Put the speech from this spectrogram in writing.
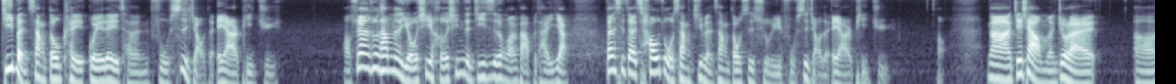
基本上都可以归类成俯视角的 ARPG。哦，虽然说他们的游戏核心的机制跟玩法不太一样，但是在操作上基本上都是属于俯视角的 ARPG。好，那接下来我们就来呃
